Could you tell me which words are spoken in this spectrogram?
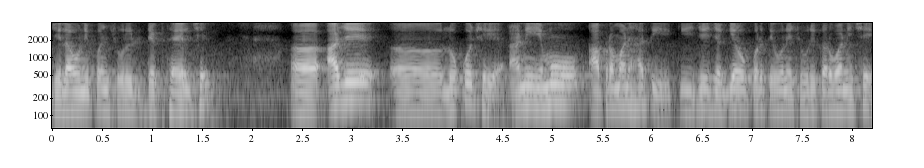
જિલ્લાઓની પણ ચોરી ડિટેક્ટ થયેલ છે. આ જે લોકો છે, આની એમો આ પ્રમાણે હતી કે જે જગ્યા ઉપર તેઓને ચોરી કરવાની છે,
